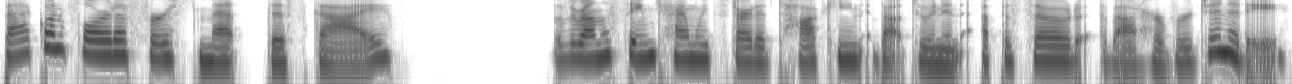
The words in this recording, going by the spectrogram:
Back when Florida first met this guy, was around the same time we'd started talking about doing an episode about her virginity.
